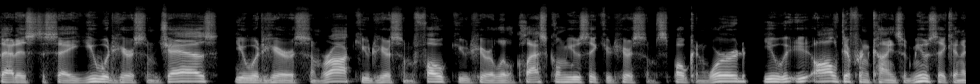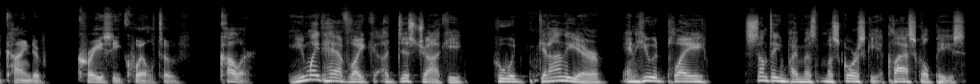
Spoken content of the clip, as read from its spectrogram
That is to say, you would hear some jazz, you would hear some rock, you'd hear some folk, you'd hear a little classical music, you'd hear some spoken word, you all different kinds of music in a kind of crazy quilt of color. You might have like a disc jockey who would get on the air and he would play something by Mus- Mussorgsky, a classical piece,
